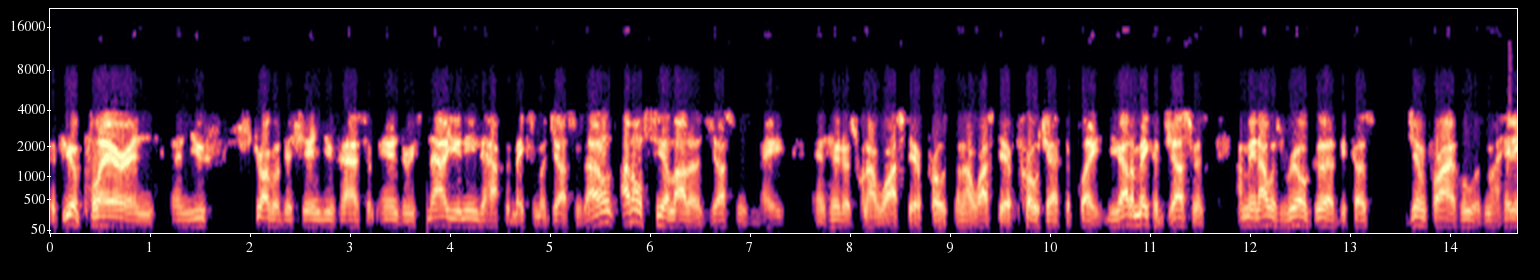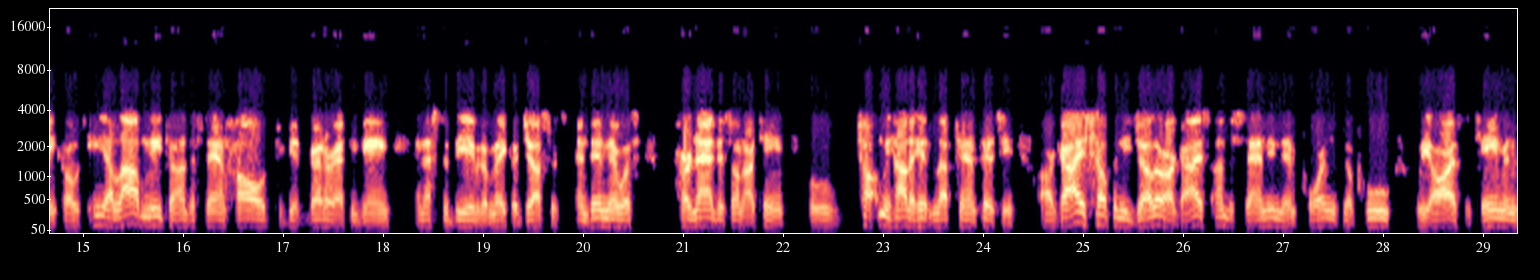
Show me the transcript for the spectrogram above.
If you're a player and and you struggled this year and you've had some injuries, now you need to have to make some adjustments. I don't I don't see a lot of adjustments made in hitters when I watch their approach when I watch their approach at the plate. You got to make adjustments. I mean, I was real good because Jim Frey, who was my hitting coach, he allowed me to understand how to get better at the game, and that's to be able to make adjustments. And then there was Hernandez on our team who taught me how to hit left-hand pitching. Our guys helping each other, our guys understanding the importance of who we are as a team, and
